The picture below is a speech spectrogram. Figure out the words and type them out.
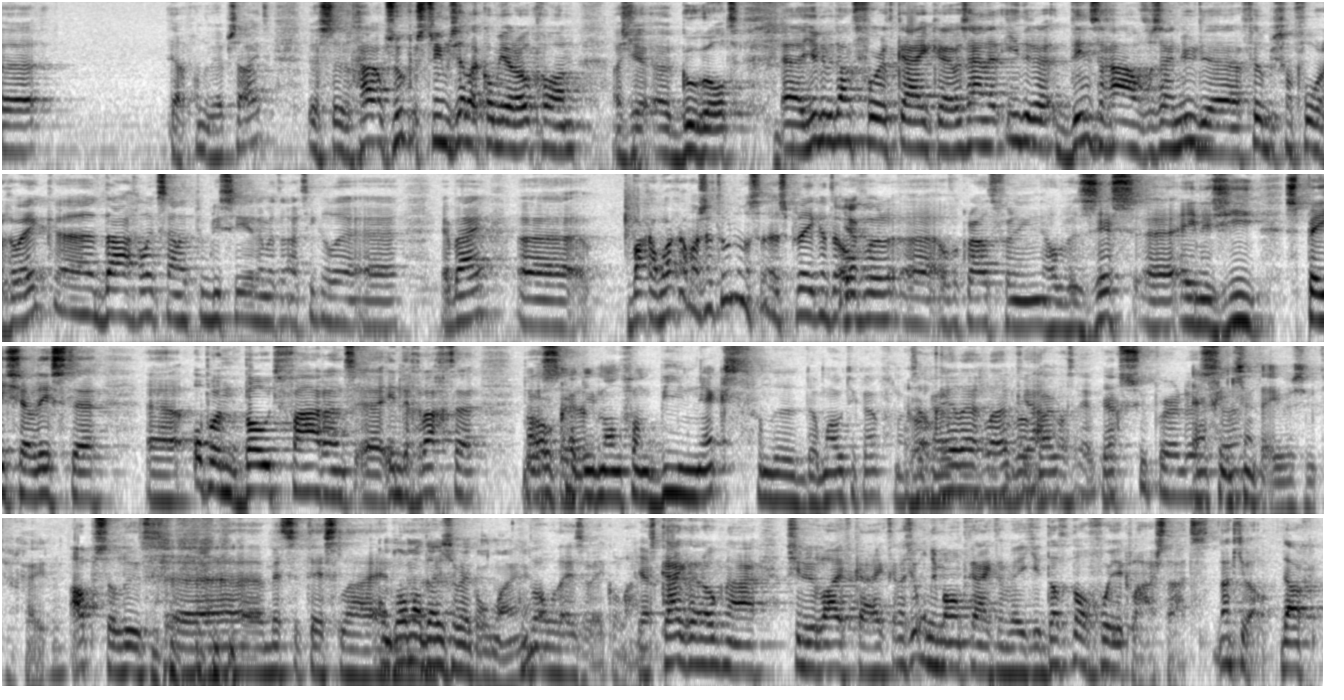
ja, van de website. Dus uh, ga op zoek. Streamzilla kom je er ook gewoon als je uh, googelt. Uh, jullie bedankt voor het kijken. We zijn er iedere dinsdagavond. We zijn nu de filmpjes van vorige week dagelijks aan het publiceren met een artikel erbij. Wakka Wakka was het toen, was, sprekend ja. over, over crowdfunding. Hadden we zes energiespecialisten uh, op een boot varend uh, in de grachten. Maar dus, ook uh, die man van Be Next van de Domotica. Dat was ook heel erg leuk. Ja, was echt super. Dus, en Vincent Evers niet te vergeten. Absoluut. met zijn Tesla. Komt allemaal deze week online. Komt allemaal deze week online. Ja. Dus kijk daar ook naar als je nu live kijkt. En als je on demand kijkt, dan weet je dat het al voor je klaar staat. Dankjewel. Dag.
